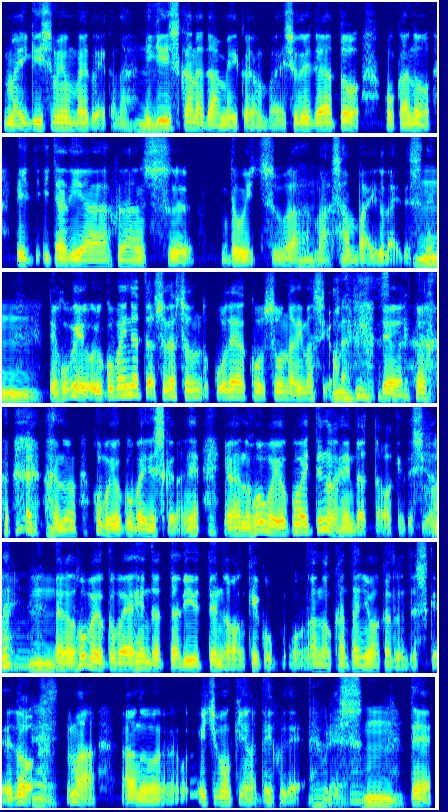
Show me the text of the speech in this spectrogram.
まあ、イギリスも4倍ぐらいかな、うん。イギリス、カナダ、アメリカ4倍、それであと、他のイイタリア、フランス、ドイツはうんまあ3倍ぐらいですね。うんで、他が横ばいになったら、それはその、これはこうそうなりますよ。すでね。あの、ほぼ横ばいですからね。あのほぼ横ばいっていうのが変だったわけですよね。はいうんだから、ほぼ横ばいが変だった理由っていうのは結構あの簡単にわかるんですけれど、えまあ、あの、一番大きいのはデフレえデフレです。うんで、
